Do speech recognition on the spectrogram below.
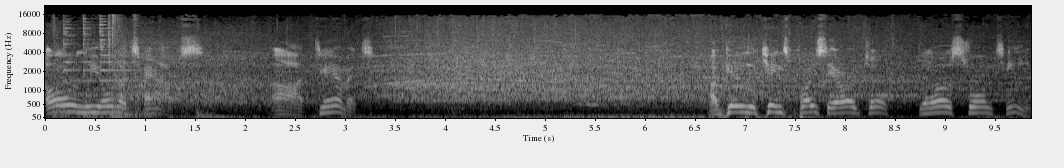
oh, Liona taps. Ah, damn it. I'll give the King's Price. They are, they are a strong team.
